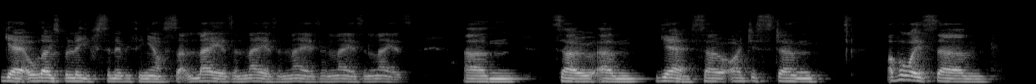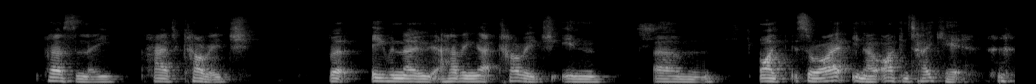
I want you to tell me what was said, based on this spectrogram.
yeah, all those beliefs and everything else, it's like layers and layers and layers and layers and layers. Um, so um, yeah, so I just um, I've always um, personally had courage but even though having that courage in um i it's all right you know i can take it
